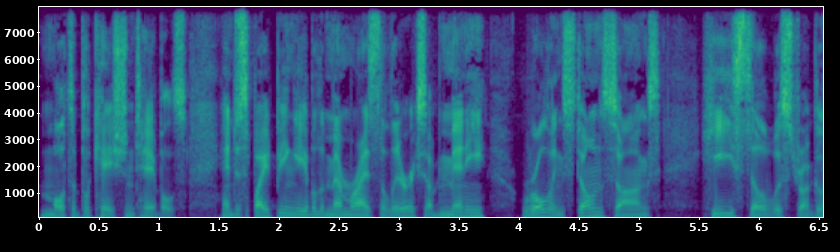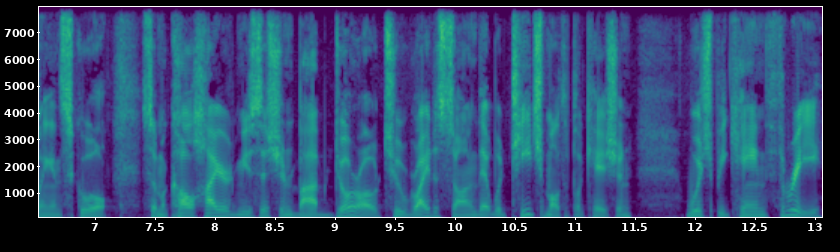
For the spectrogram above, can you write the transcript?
multiplication tables. And despite being able to memorize the lyrics of many Rolling Stones songs, he still was struggling in school. So McCall hired musician Bob Dorough to write a song that would teach multiplication, which became three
